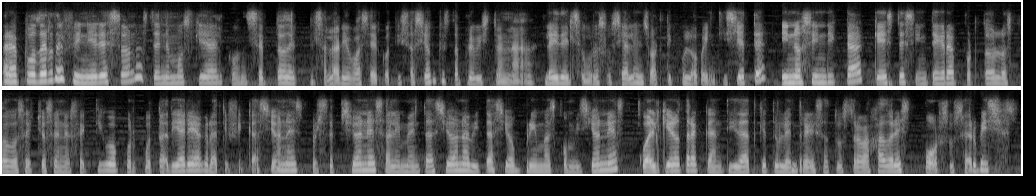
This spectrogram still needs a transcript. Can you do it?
Para poder definir eso nos tenemos que ir al concepto del salario base de cotización que está previsto en la Ley del Seguro Social en su artículo 27 y nos indica que este se integra por todos los pagos hechos en efectivo por cuota diaria, gratificaciones, percepciones, alimentación, habitación, primas, comisiones, cualquier otra cantidad que tú le entregues a tus trabajadores por sus servicios.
